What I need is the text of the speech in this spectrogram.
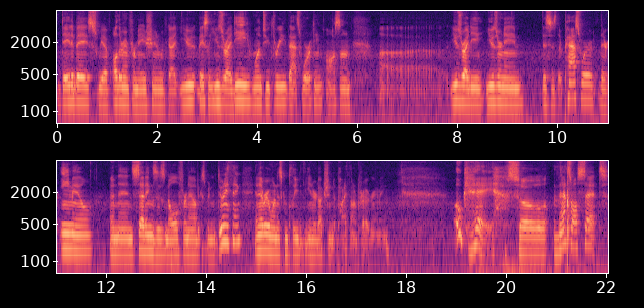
database. We have other information. We've got basically user ID, 123, that's working, awesome. Uh, user ID, username, this is their password, their email, and then settings is null for now because we didn't do anything, and everyone has completed the introduction to Python programming. Okay, so that's all set.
